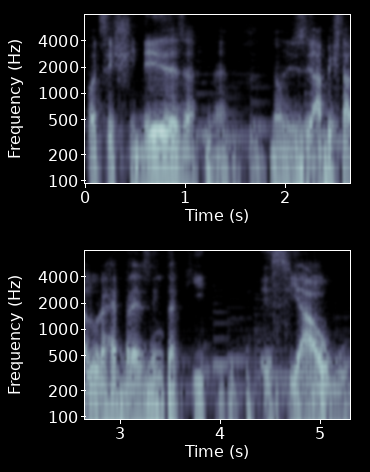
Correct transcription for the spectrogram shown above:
pode ser chinesa, né? Não, a bestalura representa aqui esse algo,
